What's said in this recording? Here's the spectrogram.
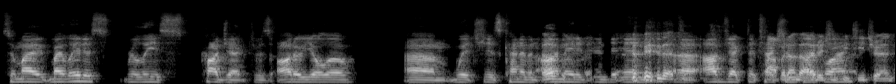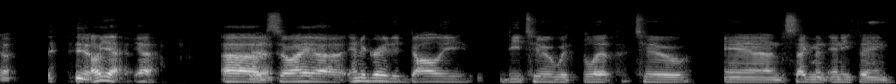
so my my latest release project was auto yolo um, which is kind of an oh. automated oh. end-to-end uh, object detection on the auto gpt trend huh yeah. oh yeah yeah uh, yeah. So I uh, integrated Dolly V2 with Blip 2 and Segment Anything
